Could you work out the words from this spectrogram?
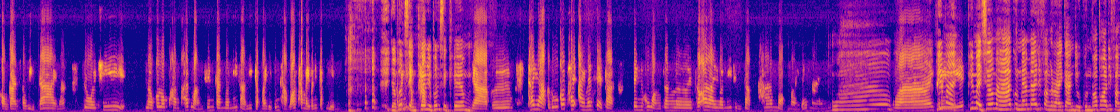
ของการสวีทได้นะ โดยที่เราก็ลดความคาดหวังเช่นกันวันนี้สามีกลับมาอย่าเพิ่งถามว่าทำไมวันนี้กลับเย็นอย่าเพิ่งเสียงเข้มอย่าเพิ่งเสียงเข้มอย่าเพิ่งถ้าอยากรู้ก็ใช้ไอเมสเซจค่ะ เป็นห่วงจังเลย เพราะอะไรวันนี้ถึงกลับข้ามบอกหน่อยได้ไหมว้าวว้ายพี่ใหม่กรี๊ดพี่ใหม่เชื่อมาคุณแม่แม่ที่ฟังรายการอยู่คุณพ่อพ่อที่ฟัง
